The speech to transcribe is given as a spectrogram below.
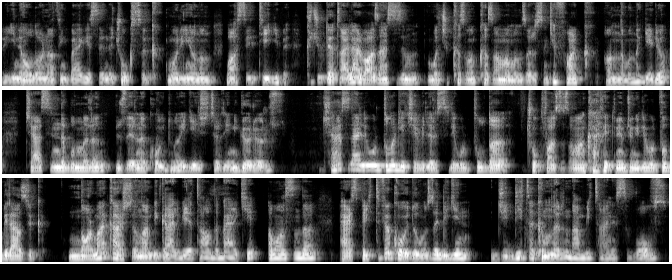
yine All or Nothing belgeselinde çok sık Mourinho'nun bahsettiği gibi. Küçük detaylar bazen sizin maçı kazanıp kazanmamanız arasındaki fark anlamına geliyor. Chelsea'nin de bunların üzerine koyduğunu ve geliştirdiğini görüyoruz. Chelsea'den Liverpool'a geçebiliriz. Liverpool'da çok fazla zaman kaybetmeyelim çünkü Liverpool birazcık normal karşılanan bir galibiyet aldı belki. Ama aslında perspektife koyduğumuzda ligin ciddi takımlarından bir tanesi Wolves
